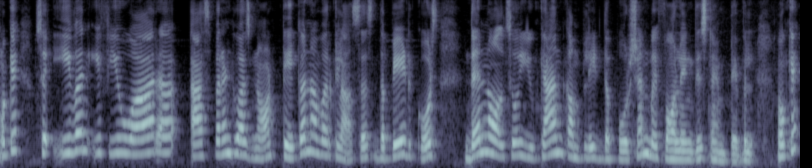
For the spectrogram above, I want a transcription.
Okay, so even if you are a aspirant who has not taken our classes, the paid course, then also you can complete the portion by following this timetable. Okay,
